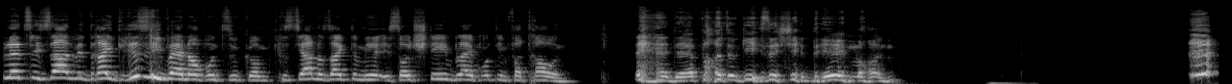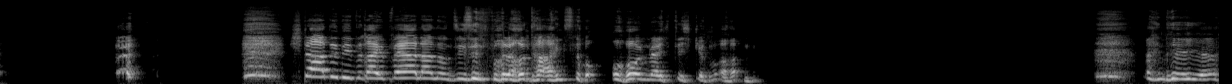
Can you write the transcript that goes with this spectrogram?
Plötzlich sahen wir drei Grizzlybären auf uns zukommen. Cristiano sagte mir, ich soll stehen bleiben und ihm vertrauen. Der, portugiesische Dämon. Starte die drei Bären an und sie sind vor lauter Angst ohnmächtig geworden. Digga.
